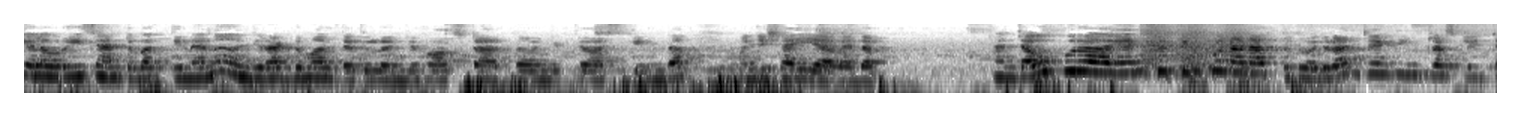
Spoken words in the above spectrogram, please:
ಕೆಲವು ರೀಸೆಂಟ್ ಬತ್ತಿನನು ಒಂಜಿ ರಡ್ಡು ಮಲ್ತೆ ತುಲೊಂಜಿ ಹಾಟ್ಸ್ಟಾರ್ದ ಒಂಜಿ ಕ್ಯಾಸ್ಕಿಂದ ಒಂಜಿ ಶೈ ಅವೆದ ಅಂಚ ಅವು ಪೂರ ಎಂಟು ತಿಕ್ಕು ನಾನು ಆಗ್ತದೆ ಹೋದ್ರು ಅಂಚ ಎಂಕ್ ಇಂಟ್ರೆಸ್ಟ್ ಇಚ್ಚ?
